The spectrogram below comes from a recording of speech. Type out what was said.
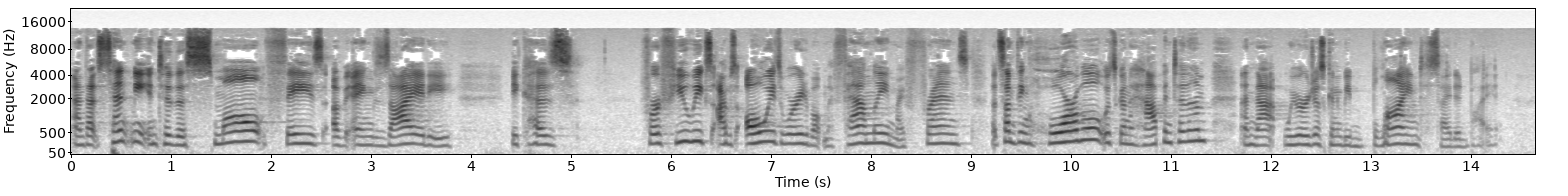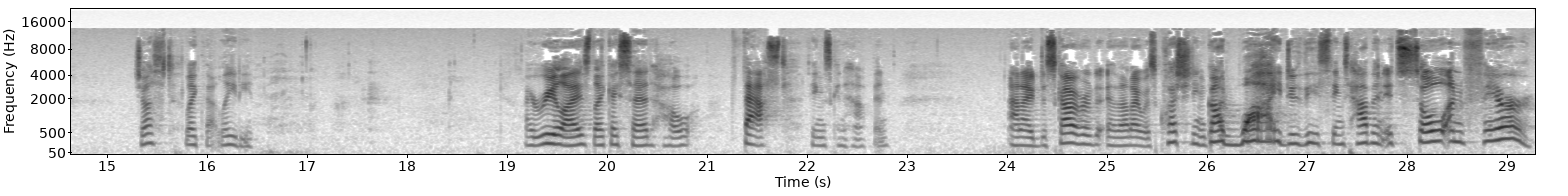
And that sent me into this small phase of anxiety because for a few weeks I was always worried about my family, my friends, that something horrible was going to happen to them and that we were just going to be blindsided by it. Just like that lady. I realized, like I said, how fast things can happen. And I discovered that I was questioning God, why do these things happen? It's so unfair.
